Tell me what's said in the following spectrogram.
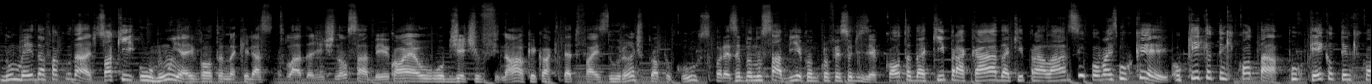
no meio da faculdade. Só que o ruim, aí voltando naquele assunto lá da gente não saber qual é o objetivo final, o que, que o arquiteto faz durante o próprio curso. Por exemplo, eu não sabia quando o professor dizia, cota daqui para cá, daqui para lá. Assim, pô, mas por quê? O que que eu tenho que cotar? Por que que eu tenho que cotar?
